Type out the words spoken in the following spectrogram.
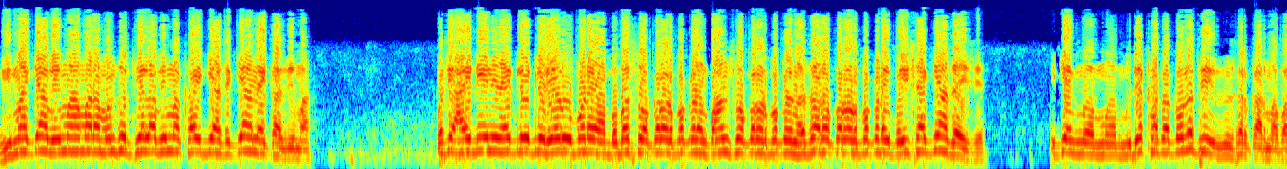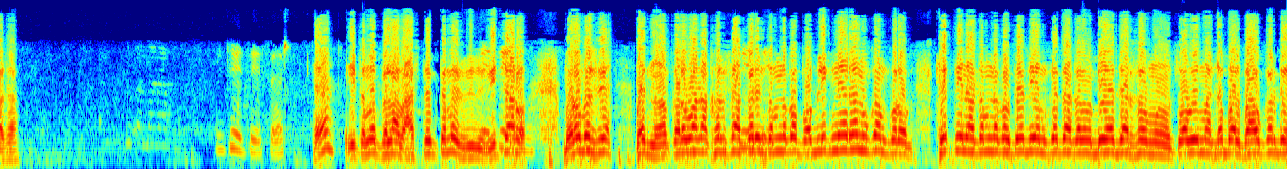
વીમા ક્યાં? વીમા અમારા મંજૂર થયેલા વીમા ખાઈ ગયા છે. ક્યાં નાખ્યા વીમા? પછી આઈડી ની એટલી એટલી રેડવું પડે બસો કરોડ પકડે પાંચસો કરોડ પકડે હજારો કરોડ પકડે પૈસા ક્યાં જાય છે? એ કેમ મ- મ- દેખાતા તો નથી સરકારમાં પાછા. જી જી સર. હે? એ તમે પેલા વાસ્તવિક તમે વિચારો. બરોબર છે? ભાઈ ન કરવાના ખર્ચા કરીને તમને કહો પબ્લિક ને હેરાન કામ કરો? ખેતીના તમને કહો તે એમ કહેતા કરો બે હજાર ચોવીસમાં ડબલ ભાવ કરી દે.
